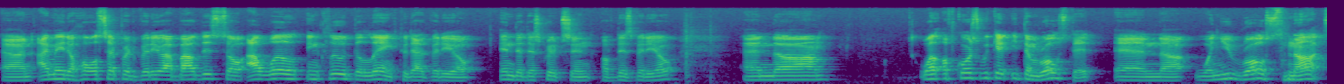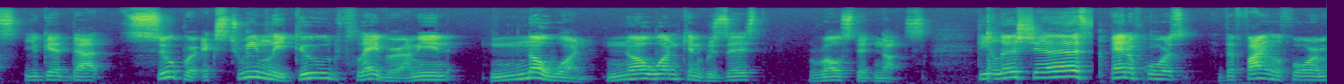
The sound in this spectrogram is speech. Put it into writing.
And I made a whole separate video about this, so I will include the link to that video in the description of this video. And um, well, of course, we can eat them roasted, and uh, when you roast nuts you get that super extremely good flavor. I mean no one no one can resist roasted nuts. Delicious! And of course the final form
